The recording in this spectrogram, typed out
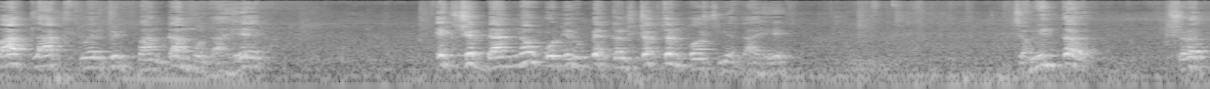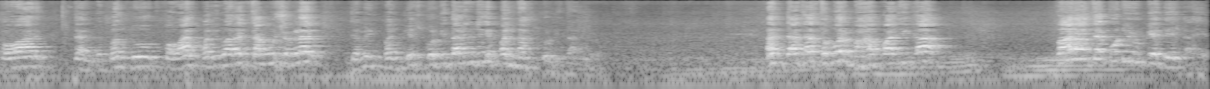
पाच लाख स्क्वेअर फीट बांधकाम होत आहे. एकशे ब्याण्णव कोटी रुपये कन्स्ट्रक्शन कॉस्ट येत आहे. जमीन तर शरद पवार त्यांचे बंधू पवार परिवारच सांगू शकणार. जमीन पंचवीस कोटी झाली होती की पन्नास कोटी झाली आणि त्याच्यासमोर महापालिका बाराशे कोटी रुपये देत आहे.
